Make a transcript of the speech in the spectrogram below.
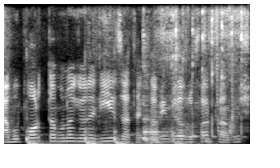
Ya bu port da buna göre değil zaten. Kabin biraz ufak kalmış.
